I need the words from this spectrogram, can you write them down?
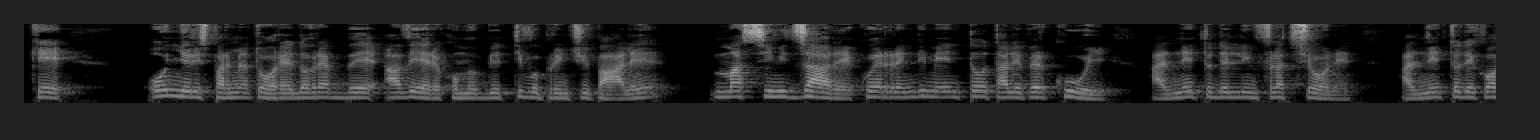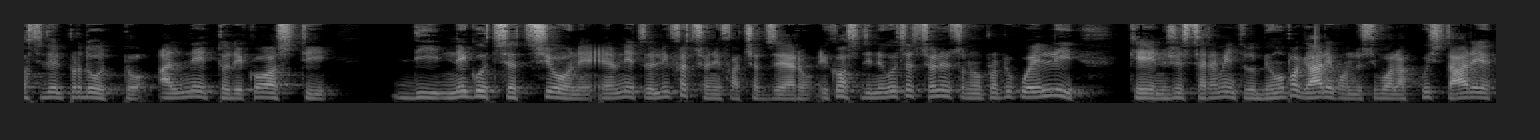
che ogni risparmiatore dovrebbe avere come obiettivo principale massimizzare quel rendimento tale per cui al netto dell'inflazione al netto dei costi del prodotto, al netto dei costi di negoziazione e al netto dell'inflazione faccia zero. I costi di negoziazione sono proprio quelli che necessariamente dobbiamo pagare quando si vuole acquistare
